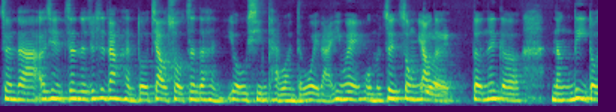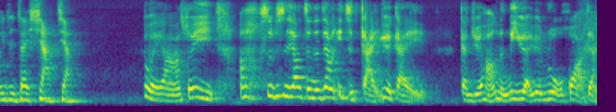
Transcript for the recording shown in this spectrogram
真的啊，而且真的就是让很多教授真的很忧心台湾的未来，因为我们最重要的的那个能力都一直在下降。对啊，所以啊，是不是要真的这样一直改，越改？感觉好像能力越来越弱化，这样。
